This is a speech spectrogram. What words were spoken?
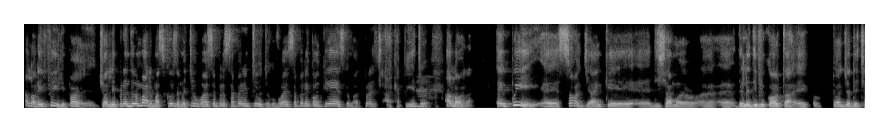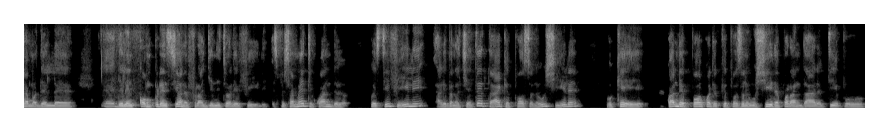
Allora i figli poi cioè, li prendono male, ma scusa, ma tu vuoi sempre sapere tutto, vuoi sapere con chi esco, ma poi ha capito? Mm. Allora, e qui eh, sorge anche, eh, diciamo, eh, eh, delle difficoltà, ecco, sorge, diciamo, delle, eh, dell'incomprensione fra genitori e figli, specialmente quando questi figli arrivano a certa età che possono uscire, ok? Quando è poco che possono uscire per andare tipo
